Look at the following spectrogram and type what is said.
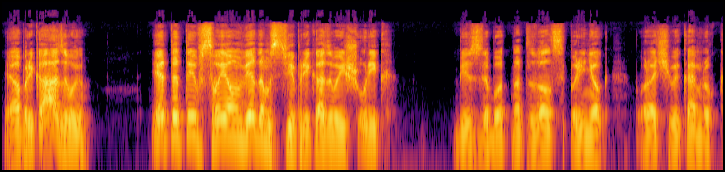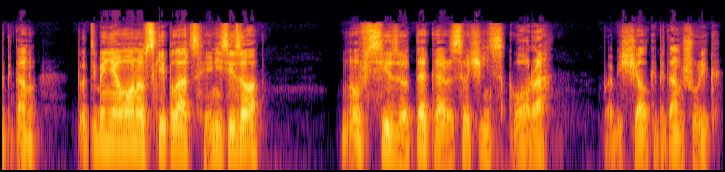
Я приказываю!» «Это ты в своем ведомстве приказываешь, Шурик!» Беззаботно отозвался паренек, поворачивая камеру к капитану. «Тут тебе не ОМОНовский плац и не СИЗО!» «Ну, в СИЗО-то, кажется, очень скоро!» — пообещал капитан Шурик.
